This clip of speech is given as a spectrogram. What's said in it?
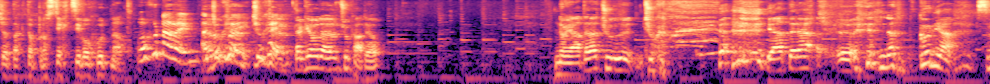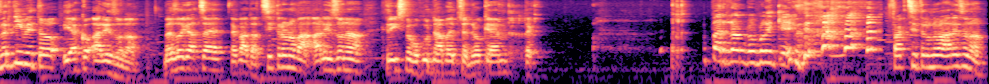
čo, tak to prostě chci ochutnat. Ochutnávej a No čuchej, dobře, čuchej. Tak jo, dá čuchat, jo. No já teda ču, čuchám. já teda, eh, no kurňa, smrdí mi to jako Arizona. Bez legace, taková ta citronová Arizona, který jsme ochutnávali před rokem, tak Pardon, bublinky. fakt citronová Arizona.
